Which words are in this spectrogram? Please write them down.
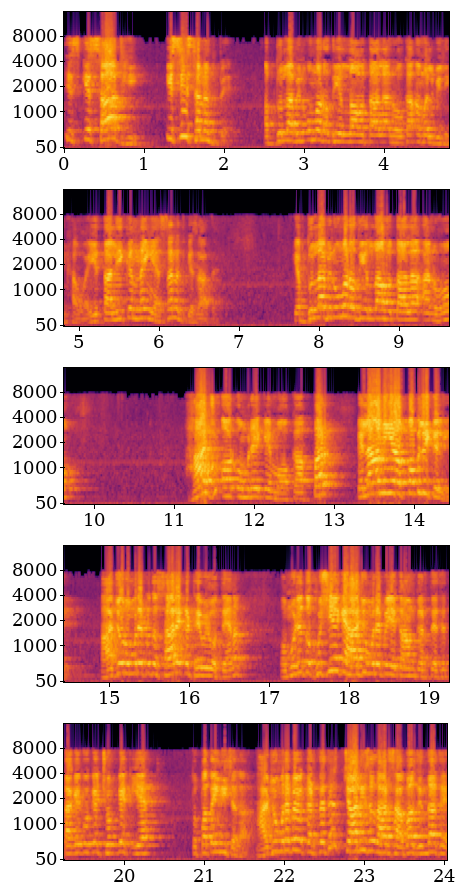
اس کے ساتھ ہی، اسی سند پہ عبداللہ بن عمر رضی اللہ تعالیٰ عنہ کا عمل بھی لکھا ہوا ہے۔ یہ تالیکن نہیں ہے، سند کے ساتھ ہے۔ کہ عبداللہ بن عمر رضی اللہ تعالی عنہ حج اور عمرے کے موقع پر اعلانیہ پبلکلی حج اور عمرے پہ تو سارے کٹھے ہوئے ہوتے ہیں نا۔ اور مجھے تو خوشی ہے کہ حج عمرے پہ یہ کام کرتے تھے، تاکہ کوئی کہ چھپ کے کیا ہے، تو پتہ ہی نہیں چلا۔ حج عمرے پہ کرتے تھے، چالیس ہزار صحابہ زندہ تھے۔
